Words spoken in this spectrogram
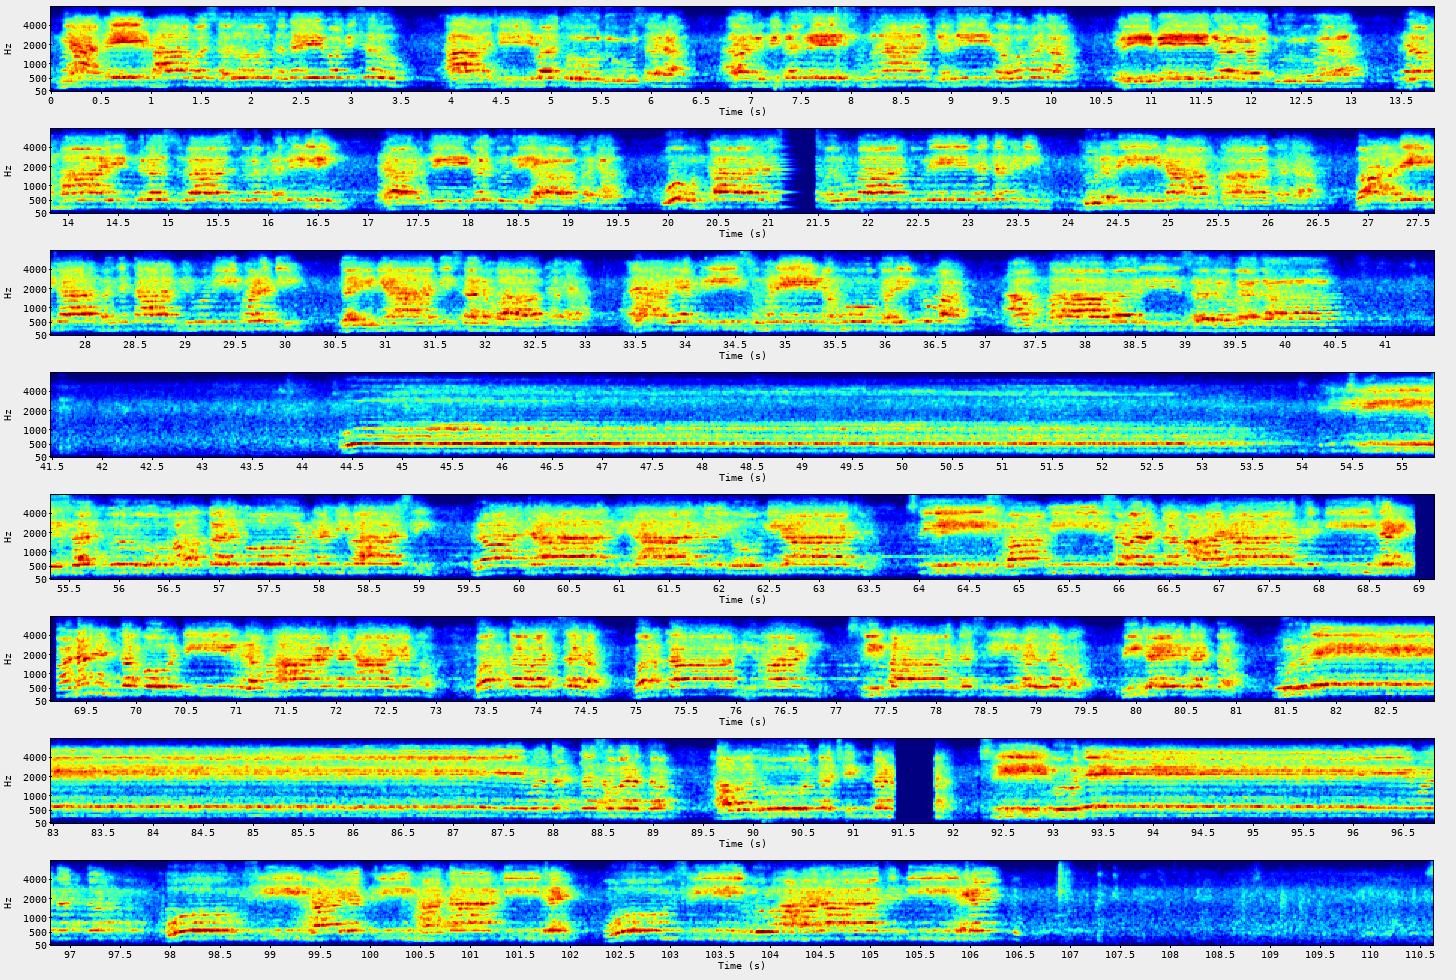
ज्ञाते भाव सरो सदैव विसरो आजीवतो दूसरा दुसरा अर्पित से सुमनांजली भिवुनी दैन्याति दैन्याती गायत्री सुमने नमो करि कृपा आम्हावरी सर्वदा। ओ अनंत कोटी ब्रह्मांड नायक भक्त वत्सल भक्ताभिमानी श्रीपाद श्रीवल्लभ विजय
